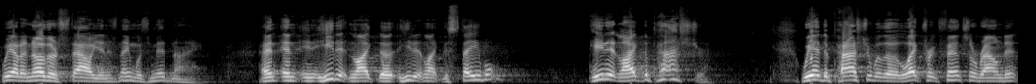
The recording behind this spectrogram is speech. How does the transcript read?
We had another stallion, his name was Midnight. And, and, and he, didn't like the, he didn't like the stable, he didn't like the pasture. We had the pasture with an electric fence around it.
